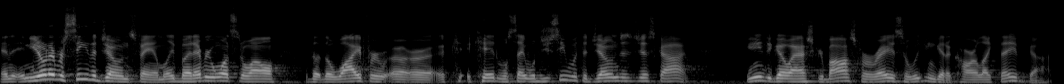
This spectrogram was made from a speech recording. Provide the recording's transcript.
and, and you don't ever see the Jones family, but every once in a while, the, the wife or, or a kid will say, Well, did you see what the Joneses just got? You need to go ask your boss for a raise so we can get a car like they've got.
